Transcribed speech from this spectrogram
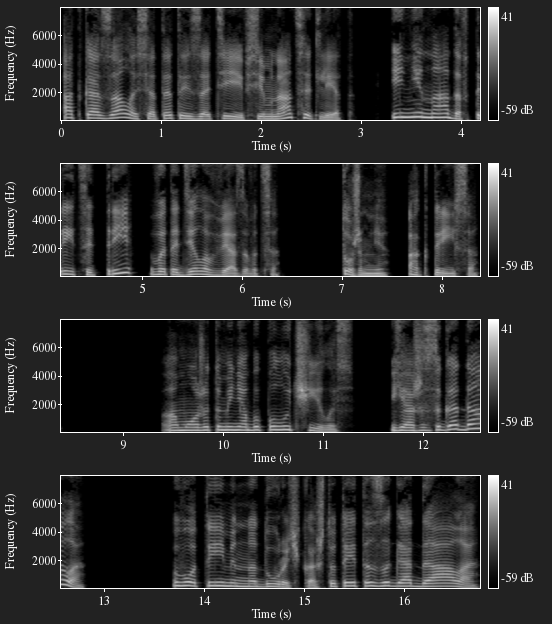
Отказалась от этой затеи в 17 лет, и не надо в 33 в это дело ввязываться. Тоже мне актриса. А может, у меня бы получилось. Я же загадала. Вот именно, дурочка, что ты это загадала,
